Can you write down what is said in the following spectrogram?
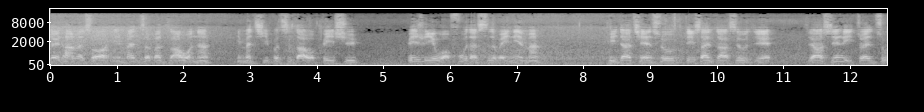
对他们说：“你们怎么找我呢？你们岂不知道我必须必须以我父的事为念吗？”彼得前书第三章十五节：“只要心里尊主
